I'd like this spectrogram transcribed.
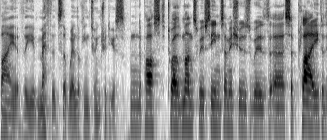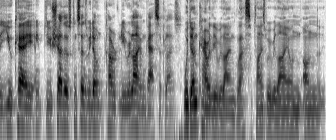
by the methods that we're looking to introduce. In the past 12 months, we've seen some issues with uh, supply to the UK. Do you share those concerns? We don't currently rely on gas supplies. We don't currently rely on gas supplies. We rely on, on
